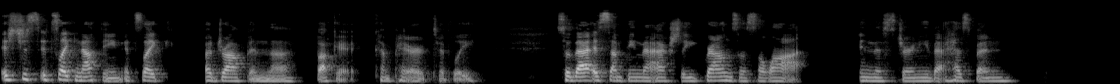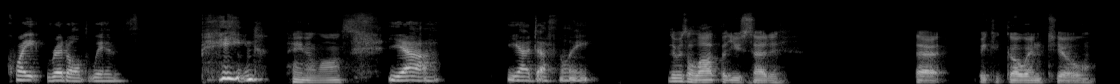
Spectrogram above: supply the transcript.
It's just it's like nothing. It's like a drop in the bucket comparatively. So that is something that actually grounds us a lot in this journey that has been quite riddled with pain. Pain and loss. Yeah. Yeah, definitely. There was a lot that you said that we could go into.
